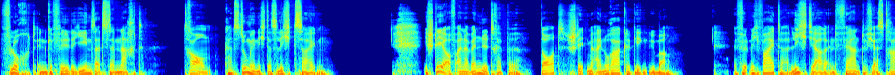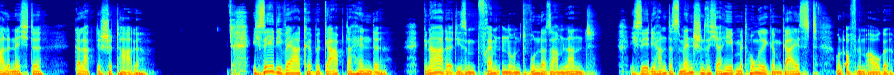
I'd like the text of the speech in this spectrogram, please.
Flucht in Gefilde jenseits der Nacht. Traum, kannst du mir nicht das Licht zeigen? Ich stehe auf einer Wendeltreppe, dort steht mir ein Orakel gegenüber. Er führt mich weiter, Lichtjahre entfernt durch astrale Nächte, galaktische Tage. Ich sehe die Werke begabter Hände, Gnade diesem fremden und wundersamen Land. Ich sehe die Hand des Menschen sich erheben mit hungrigem Geist und offenem Auge.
